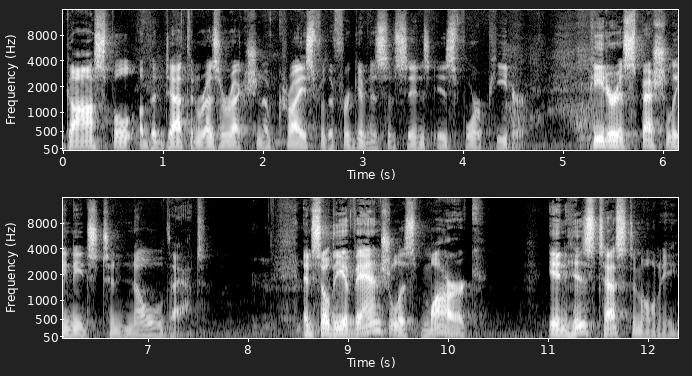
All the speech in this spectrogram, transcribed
gospel of the death and resurrection of Christ for the forgiveness of sins is for Peter. Peter especially needs to know that. And so the evangelist Mark, in his testimony,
